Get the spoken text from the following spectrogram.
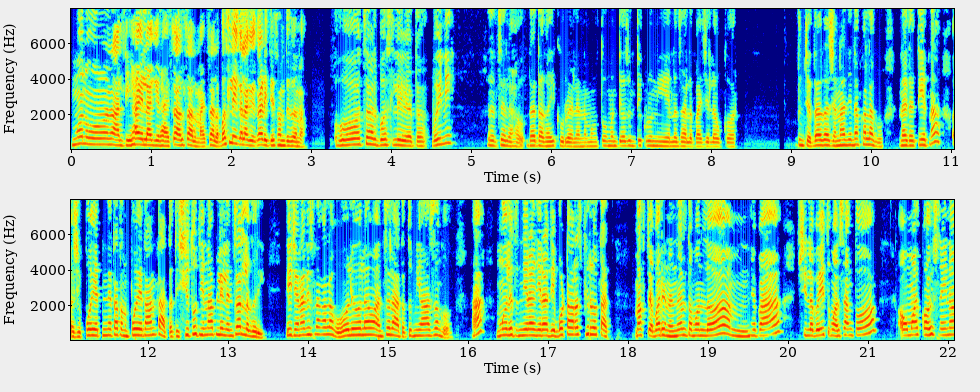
म्हणून आलती हाय लागेल हाय चाल चाल माय चला बसले का लागे गाडी ते समजे जण? हो चाल बसले आता. वहिनी चला हो दादा घाई करू राहिला ना मग तो म्हणते अजून तिकडून येणं झालं पाहिजे लवकर. तुमच्या दादाच्या नादी नका लागू नाही तर ते ना असे पोयत नेतात आणि पोयत आणतात. तर ते शितूतीन आपल्याला चाललं घरी. त्याच्या नादीच नका लागू. हो, ओले ओला चला आता तुम्ही आज सांग हा? मला तर निरा निरा ते बोटावरच फिरवतात. मागच्या बारीनं नेलं तर म्हणलं हे पा शिलाबाई तुम्हाला सांगतो अहो माय काहीच नाही ना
